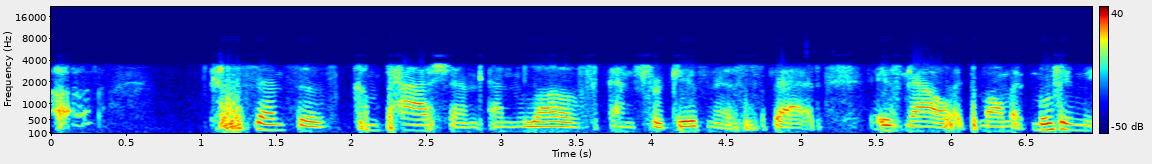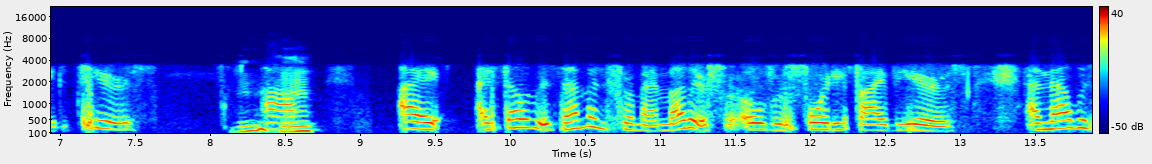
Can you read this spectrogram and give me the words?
uh, sense of compassion and love and forgiveness that is now at the moment moving me to tears. Mm-hmm. Um, I I felt resentment for my mother for over 45 years, and that was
